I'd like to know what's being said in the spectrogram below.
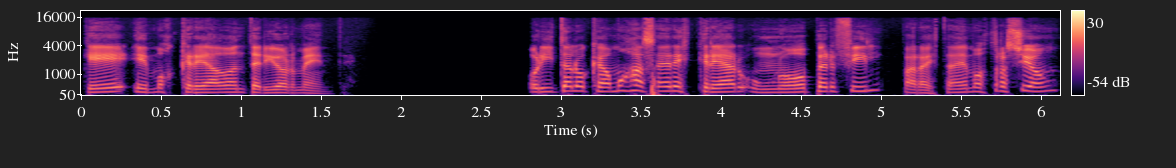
que hemos creado anteriormente. Ahorita lo que vamos a hacer es crear un nuevo perfil para esta demostración.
